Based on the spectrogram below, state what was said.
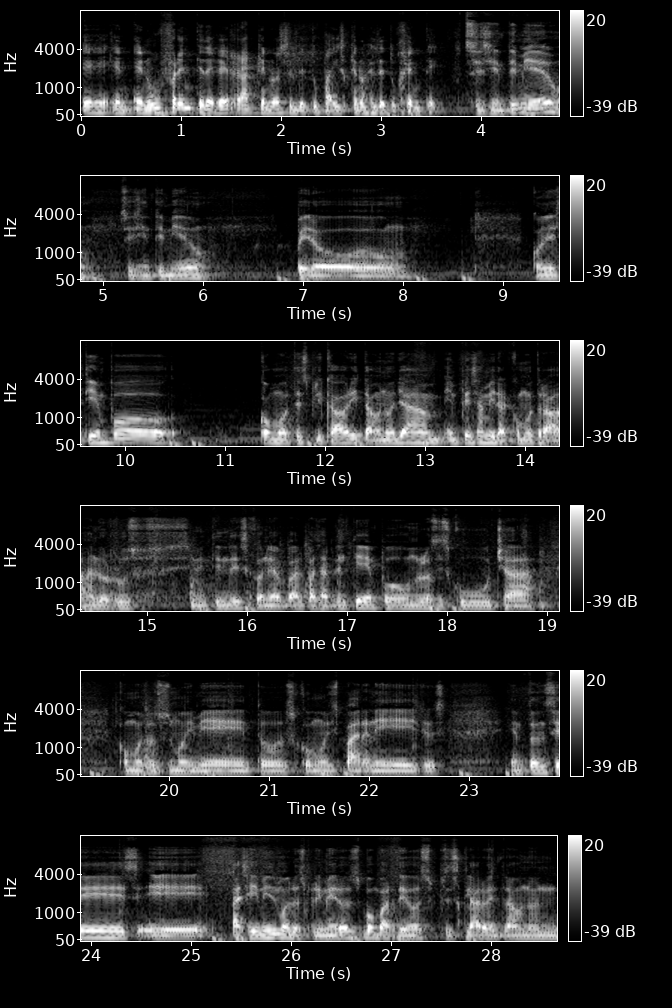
eh, en, un frente de guerra que no es el de tu país, que no es el de tu gente? Se siente miedo, se siente miedo, pero con el tiempo, como te explicaba ahorita, uno ya empieza a mirar cómo trabajan los rusos si me entiendes? Con al pasar del tiempo uno los escucha, cómo son sus movimientos, cómo disparan ellos. Entonces, eh, así mismo, los primeros bombardeos, pues claro, entra uno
